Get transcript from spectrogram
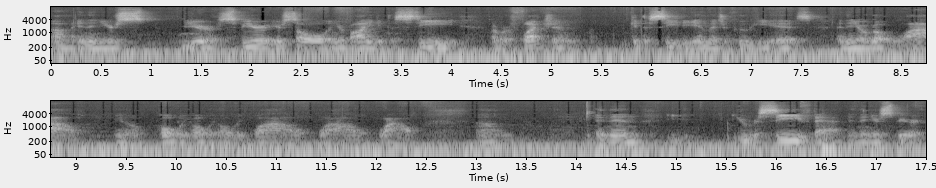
uh, and then your your spirit, your soul, and your body get to see a reflection, get to see the image of who he is. And then you'll go, wow, you know, holy, holy, holy, wow, wow, wow. Um, and then you receive that, and then your spirit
